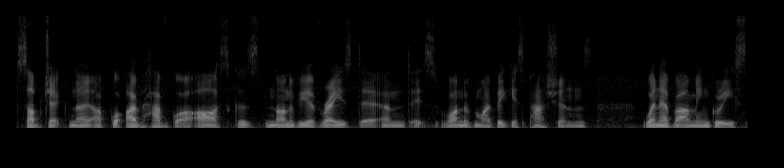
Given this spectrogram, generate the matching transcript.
subject note, I've got I've have got to ask because none of you have raised it, and it's one of my biggest passions. Whenever I'm in Greece,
